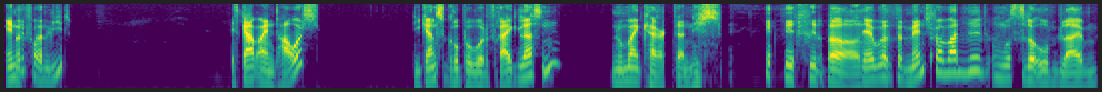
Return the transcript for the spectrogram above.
Ende vom Lied. Es gab einen Tausch. Die ganze Gruppe wurde freigelassen, nur mein Charakter nicht. Ah. Der wurde zum Mensch verwandelt und musste da oben bleiben.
